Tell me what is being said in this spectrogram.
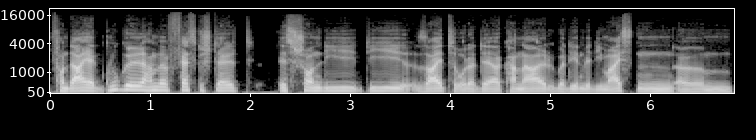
von daher, Google haben wir festgestellt, ist schon die, die Seite oder der Kanal, über den wir die meisten ähm,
